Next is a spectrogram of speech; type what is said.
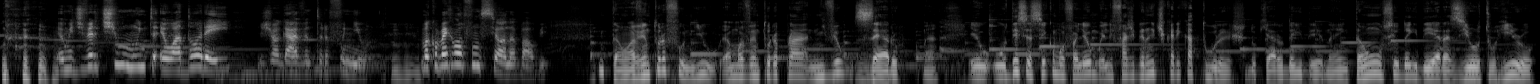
eu me diverti muito, eu adorei jogar a aventura funil. Uhum. Mas como é que ela funciona, Balbi? Então, a aventura funil é uma aventura para nível zero, né? Eu, o DCC, como eu falei, ele faz grandes caricaturas do que era o D&D, né? Então, se o D&D era zero to hero,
